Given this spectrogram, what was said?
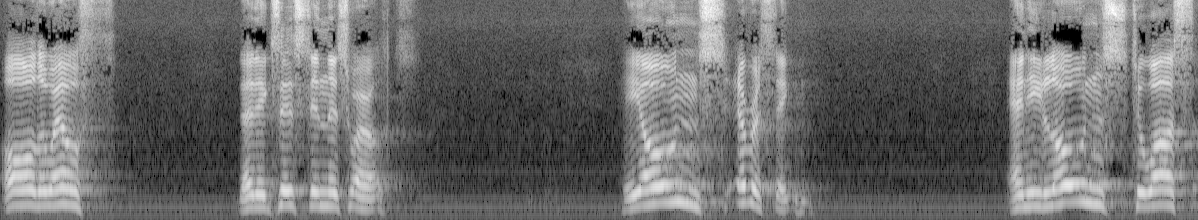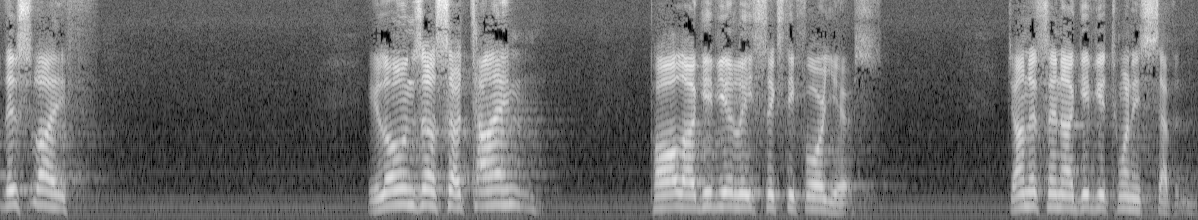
all the wealth that exists in this world. He owns everything. And He loans to us this life. He loans us our time. Paul, I'll give you at least 64 years. Jonathan, I'll give you 27.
